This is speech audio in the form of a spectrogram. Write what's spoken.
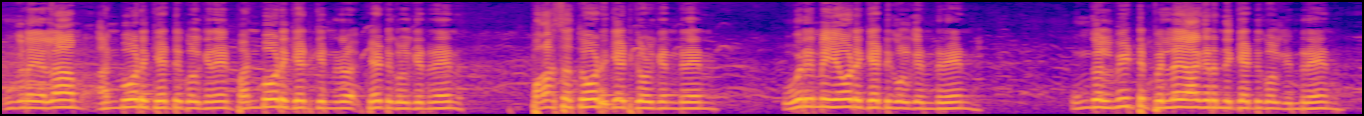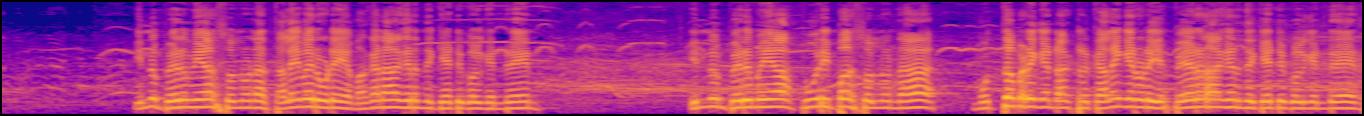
உங்களை எல்லாம் அன்போடு கேட்டுக்கொள்கிறேன் பண்போடு கேட்கின்ற கேட்டுக்கொள்கின்றேன் பாசத்தோடு கேட்டுக்கொள்கின்றேன் உரிமையோடு கேட்டுக்கொள்கின்றேன் உங்கள் வீட்டு பிள்ளையாக இருந்து கேட்டுக்கொள்கின்றேன். இன்னும் பெருமையாக சொல்லணும்னா தலைவருடைய மகனாக இருந்து கேட்டுக்கொள்கின்றேன். இன்னும் பெருமையாக பூரிப்பாக சொல்லணும்னா முத்தமிழங்க டாக்டர் கலைஞருடைய பேரனாக இருந்து கேட்டுக்கொள்கின்றேன்.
